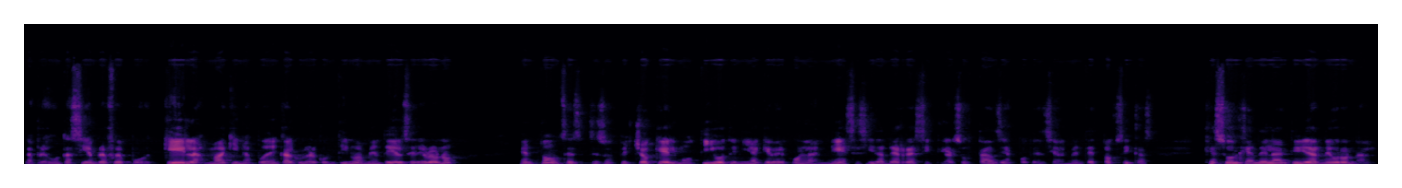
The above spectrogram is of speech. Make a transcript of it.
La pregunta siempre fue por qué las máquinas pueden calcular continuamente y el cerebro no. Entonces se sospechó que el motivo tenía que ver con la necesidad de reciclar sustancias potencialmente tóxicas que surgen de la actividad neuronal.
